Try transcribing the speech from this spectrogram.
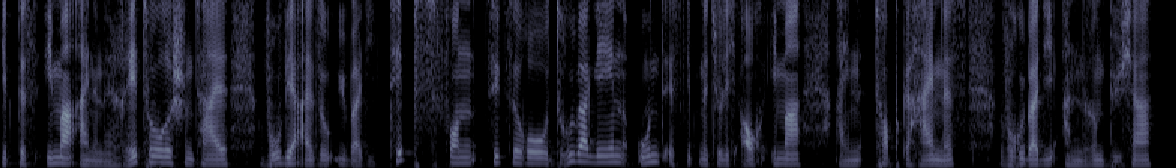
gibt es immer einen rhetorischen Teil, wo wir also über die Tipps von Cicero drüber gehen. Und es gibt natürlich auch immer ein Top-Geheimnis, worüber die anderen Bücher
